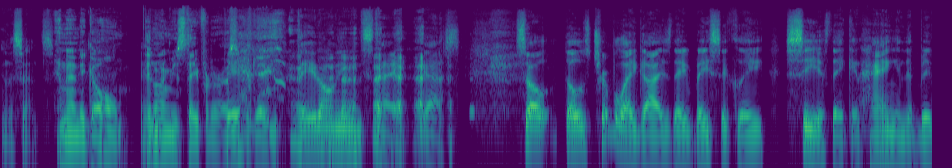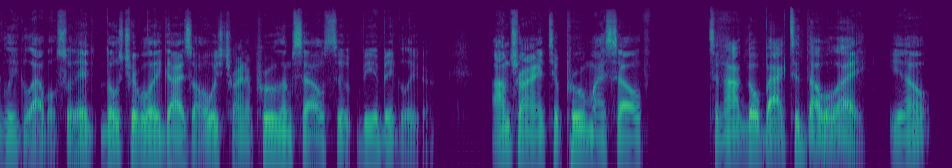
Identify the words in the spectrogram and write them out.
in a sense. And then they go home. They don't even stay for the rest of the game. they don't even stay. Yes. So those AAA guys, they basically see if they can hang in the big league level. So they- those AAA guys are always trying to prove themselves to be a big leaguer. I'm trying to prove myself to not go back to Double A. You know,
